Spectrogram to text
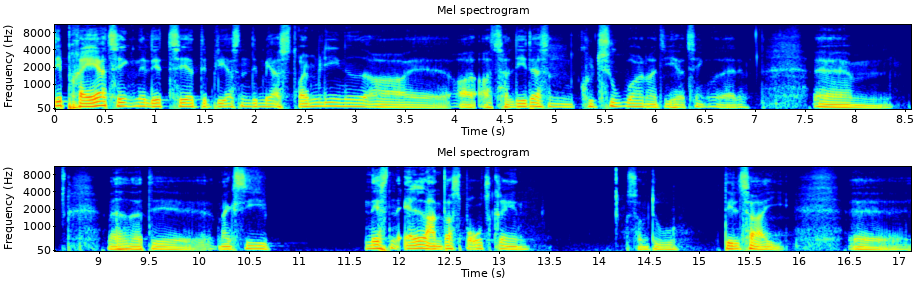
det præger tingene lidt til, at det bliver sådan lidt mere strømlignet, og, øh, og, og tager lidt af sådan kulturen og de her ting ud af det. Øhm, hvad hedder det? Man kan sige, næsten alle andre sportsgrene, som du deltager i, øh,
